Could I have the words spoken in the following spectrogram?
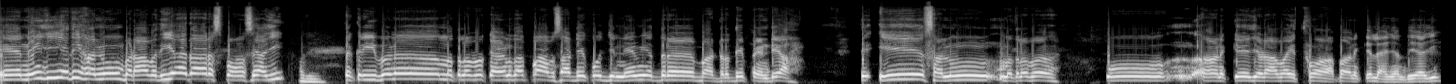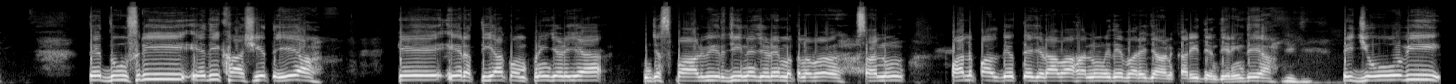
ਇਹ ਨਹੀਂ ਜੀ ਇਹਦੀ ਸਾਨੂੰ ਬੜਾ ਵਧੀਆ ਇਹਦਾ ਰਿਸਪੌਂਸ ਆ ਜੀ। ਤਕਰੀਬਨ ਮਤਲਬ ਕਹਿਣ ਦਾ ਭਾਵ ਸਾਡੇ ਕੋਲ ਜਿੰਨੇ ਵੀ ਇੱਧਰ ਬਾਰਡਰ ਦੇ ਪਿੰਡ ਆ ਤੇ ਇਹ ਸਾਨੂੰ ਮਤਲਬ ਉਹ ਆਣ ਕੇ ਜਿਹੜਾ ਵਾ ਇੱਥੋਂ ਆਪ ਆਣ ਕੇ ਲੈ ਜਾਂਦੇ ਆ ਜੀ। ਤੇ ਦੂਸਰੀ ਇਹਦੀ ਖਾਸੀਅਤ ਇਹ ਆ ਕਿ ਇਹ ਰਤੀਆ ਕੰਪਨੀ ਜਿਹੜੀ ਆ ਜਸਪਾਲ ਵੀਰ ਜੀ ਨੇ ਜਿਹੜੇ ਮਤਲਬ ਸਾਨੂੰ ਪਲ ਪਲ ਦੇ ਉੱਤੇ ਜਿਹੜਾ ਵਾ ਸਾਨੂੰ ਇਹਦੇ ਬਾਰੇ ਜਾਣਕਾਰੀ ਦਿੰਦੇ ਰਹਿੰਦੇ ਆ। ਜੀ ਜੀ। ਵੀ ਜੋ ਵੀ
